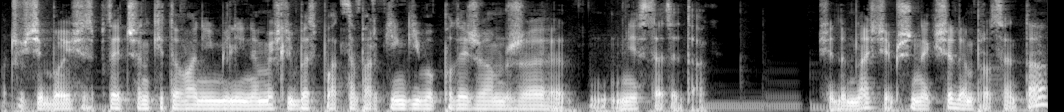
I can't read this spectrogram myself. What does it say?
Oczywiście boję się spytać, czy ankietowani mieli na myśli bezpłatne parkingi, bo podejrzewam, że niestety tak. 17,7%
